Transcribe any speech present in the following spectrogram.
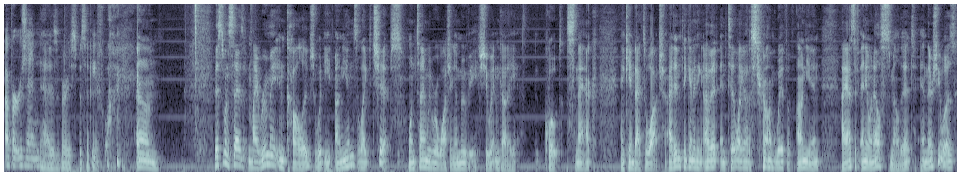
aversion Yeah, it is very specific. before. Um, this one says, My roommate in college would eat onions like chips. One time we were watching a movie. She went and got a, quote, snack and came back to watch. I didn't think anything of it until I got a strong whiff of onion. I asked if anyone else smelled it, and there she was,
